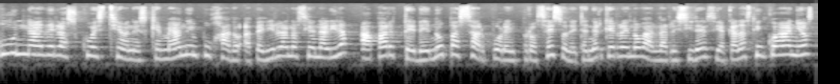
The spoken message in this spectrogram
Una de las cuestiones que me han empujado a pedir la nacionalidad, aparte de no pasar por el proceso de tener que renovar la residencia cada cinco años,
